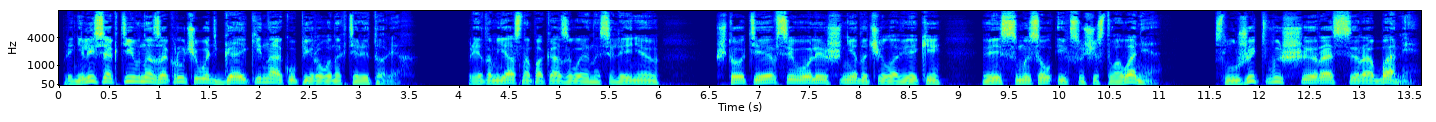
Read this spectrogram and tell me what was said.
принялись активно закручивать гайки на оккупированных территориях, при этом ясно показывая населению, что те всего лишь недочеловеки, весь смысл их существования — служить высшей расе рабами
